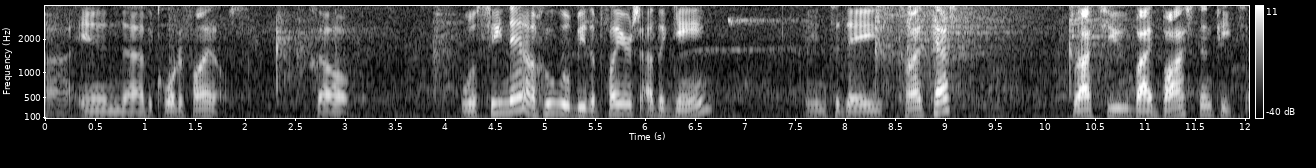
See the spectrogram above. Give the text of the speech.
uh, in uh, the quarterfinals. So we'll see now who will be the players of the game in today's contest. Brought to you by Boston Pizza.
